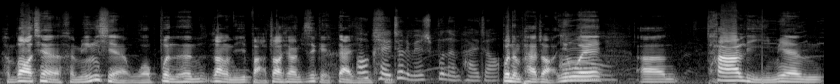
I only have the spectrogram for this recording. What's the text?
很抱歉，很明显，我不能让你把照相机给带进去。OK，这里面是不能拍照，不能拍照，因为、哦。呃，它里面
